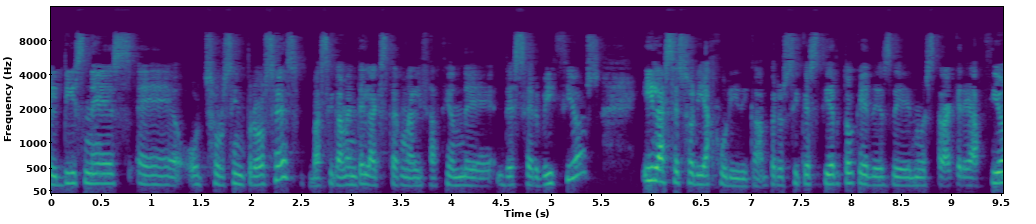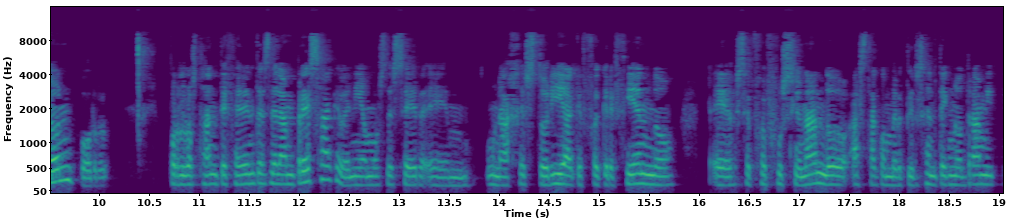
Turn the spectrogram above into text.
el business eh, outsourcing process, básicamente la externalización de, servicios y la asesoría jurídica. Pero sí que es cierto que desde nuestra creación, por, los antecedentes de la empresa, que veníamos de ser eh, una gestoría que fue creciendo, eh, se fue fusionando hasta convertirse en Tecnotramit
